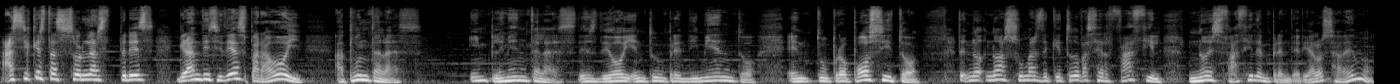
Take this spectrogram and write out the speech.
Así que estas son las tres grandes ideas para hoy. Apúntalas implementalas desde hoy en tu emprendimiento, en tu propósito. No, asumas de que todo va a ser fácil. No es fácil emprender, ya lo sabemos.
